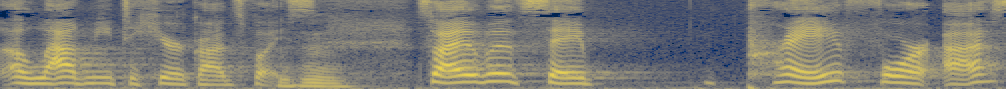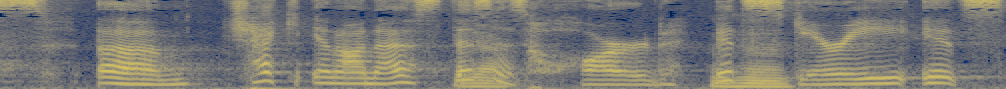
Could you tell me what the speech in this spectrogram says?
allowed me to hear God's voice. So I would say pray for us, um, check in on us. This Yeah. is hard, it's scary, it's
